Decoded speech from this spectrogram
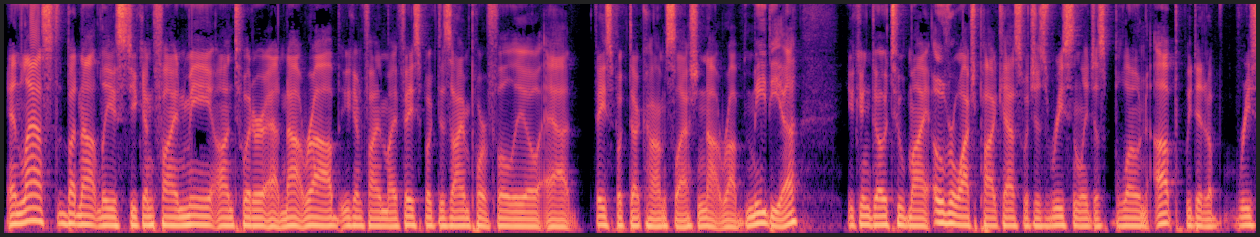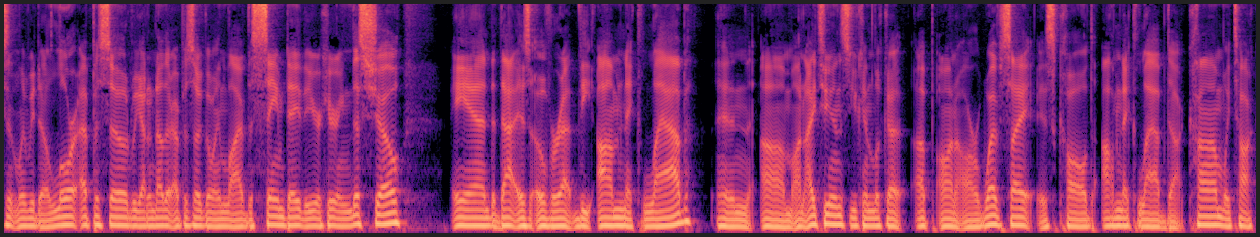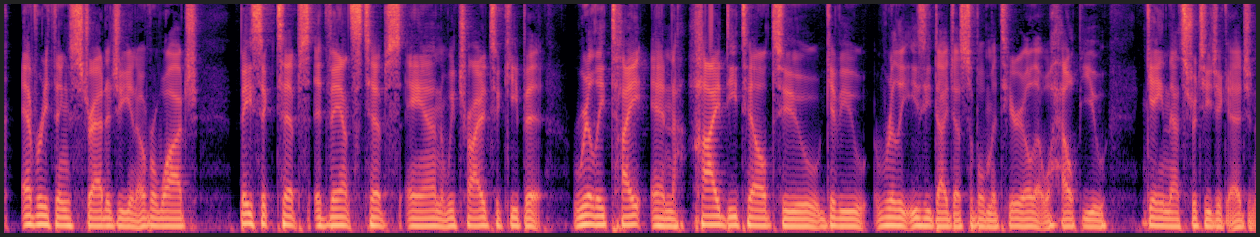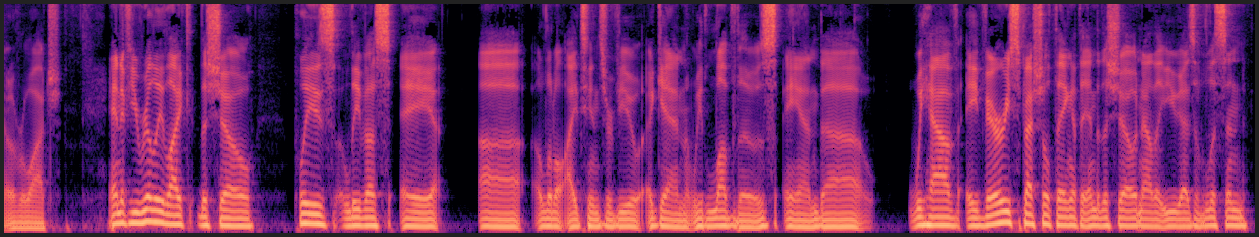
And last but not least, you can find me on Twitter at Not Rob. You can find my Facebook design portfolio at facebook.com slash Not Rob Media. You can go to my Overwatch podcast, which is recently just blown up. We did a recently we did a lore episode. We got another episode going live the same day that you're hearing this show, and that is over at the Omnic Lab and um, on iTunes. You can look up on our website. It's called omniclab.com. We talk everything strategy and Overwatch, basic tips, advanced tips, and we try to keep it really tight and high detail to give you really easy digestible material that will help you gain that strategic edge in Overwatch. And if you really like the show, please leave us a uh, a little iTunes review. Again, we love those, and uh, we have a very special thing at the end of the show now that you guys have listened.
